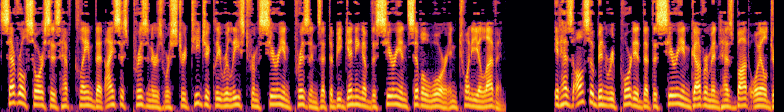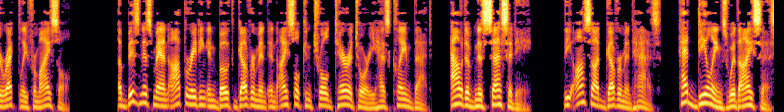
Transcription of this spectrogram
Several sources have claimed that ISIS prisoners were strategically released from Syrian prisons at the beginning of the Syrian civil war in 2011. It has also been reported that the Syrian government has bought oil directly from ISIL. A businessman operating in both government and ISIL-controlled territory has claimed that, "...out of necessity," the Assad government has "...had dealings with ISIS."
